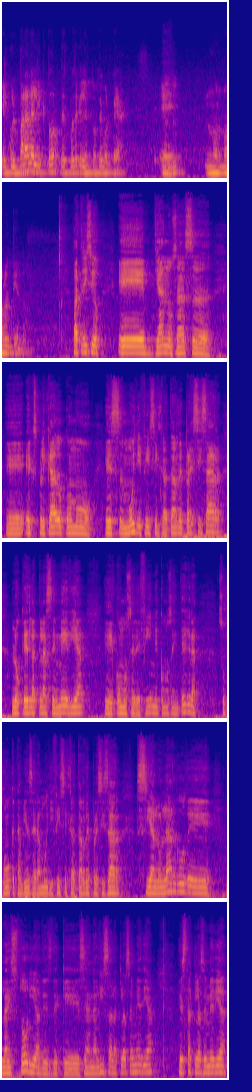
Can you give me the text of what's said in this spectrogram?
el culpar al elector después de que el elector te golpea. Eh, no, no, lo entiendo. Patricio, eh, ya nos has eh, explicado cómo es muy difícil tratar de precisar lo que es la clase media, cómo se define, cómo se integra supongo que también será muy difícil tratar de precisar si a lo largo de la historia, desde que se analiza la clase media, esta clase media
